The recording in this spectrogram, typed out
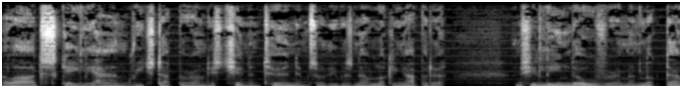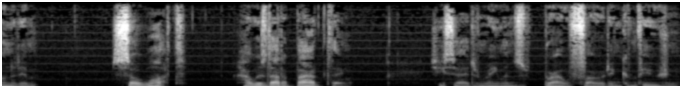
A large, scaly hand reached up around his chin and turned him so that he was now looking up at her, and she leaned over him and looked down at him. So what? How is that a bad thing? she said, and Raymond's brow furrowed in confusion.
